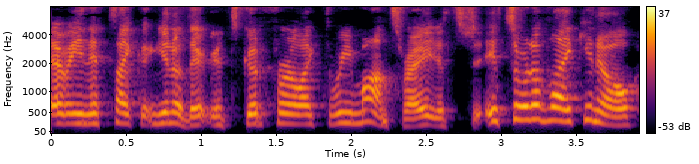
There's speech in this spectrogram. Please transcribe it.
i mean it's like you know it's good for like three months right? It's it's sort of like you know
